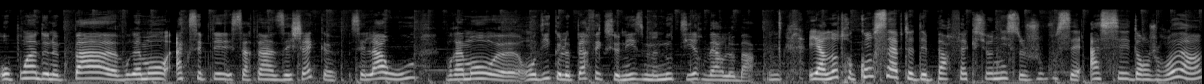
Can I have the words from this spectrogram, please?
au point de ne pas euh, vraiment accepter certains échecs, c'est là où vraiment euh, on dit que le perfectionnisme nous tire vers le bas. Il y a un autre concept des perfectionnistes, je trouve c'est assez dangereux, hein,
